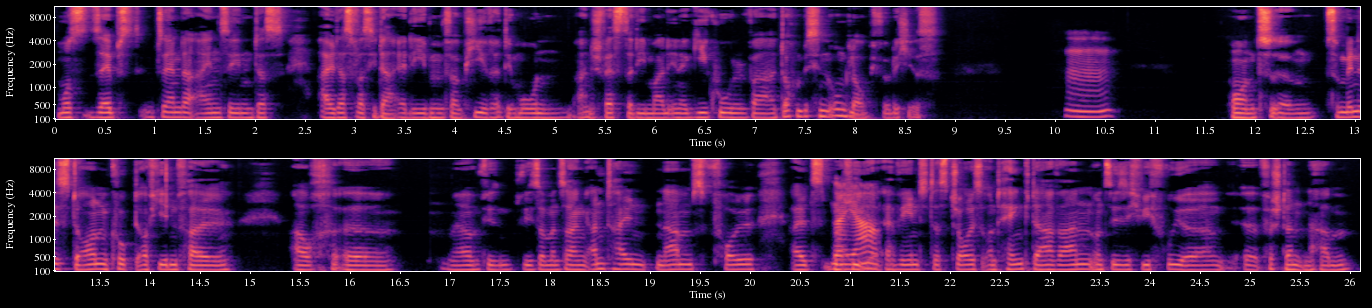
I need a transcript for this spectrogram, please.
muss selbst Sander einsehen, dass all das, was sie da erleben, Vampire, Dämonen, eine Schwester, die mal Energiekugel war, doch ein bisschen unglaubwürdig ist. Hm. Und ähm, zumindest Dawn guckt auf jeden Fall auch, äh, ja, wie, wie soll man sagen, anteilnahmsvoll, als Buffy Naja. erwähnt, dass Joyce und Hank da waren und sie sich wie früher äh, verstanden haben.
